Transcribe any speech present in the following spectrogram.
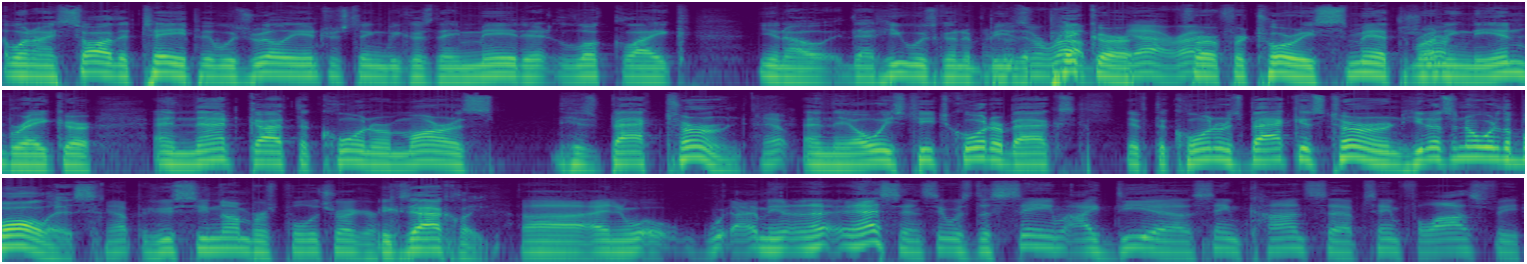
when i saw the tape it was really interesting because they made it look like you know that he was going to be the picker Yeah, right. for for Torrey Smith Sure. running the inbreaker and that got the corner Morris his back turned Yep. and they always teach quarterbacks if the corner's back is turned he doesn't know where the ball is Yep. If you see numbers, pull the trigger. exactly Uh, and w- w- I mean, in, in essence, it was the same idea, same concept, same philosophy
